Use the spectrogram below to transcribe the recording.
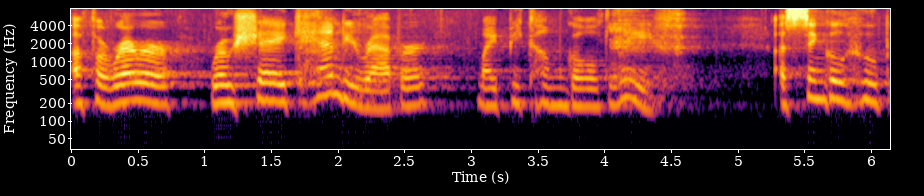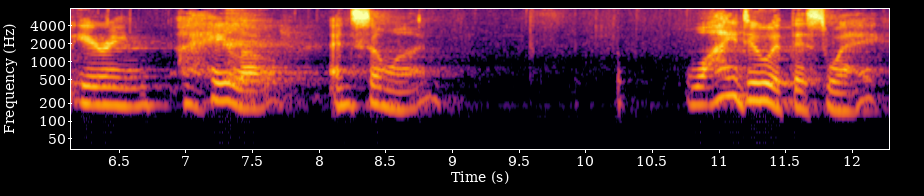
a Ferrero Rocher candy wrapper might become gold leaf a single hoop earring, a halo, and so on. Why do it this way?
